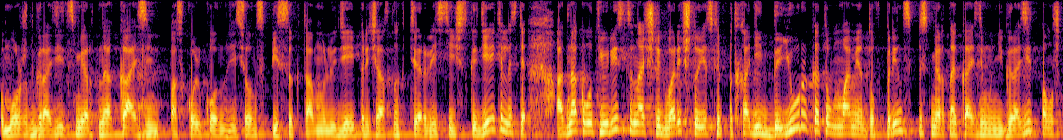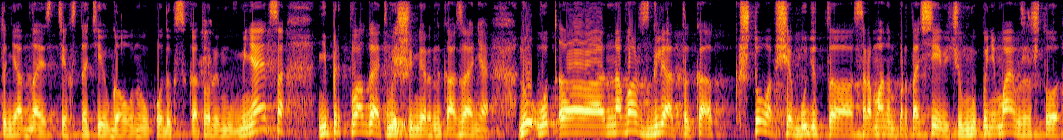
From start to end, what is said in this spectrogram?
может грозить смертная казнь, поскольку он внесен в список там, людей, причастных к террористической деятельности. Однако вот юристы начали говорить, что если подходить до юра к этому моменту, моменту, в принципе, смертная казнь ему не грозит, потому что ни одна из тех статей Уголовного кодекса, которая ему вменяется, не предполагает высшей меры наказания. Ну вот, э, на ваш взгляд, как, что вообще будет э, с Романом Протасевичем? Мы понимаем же, что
